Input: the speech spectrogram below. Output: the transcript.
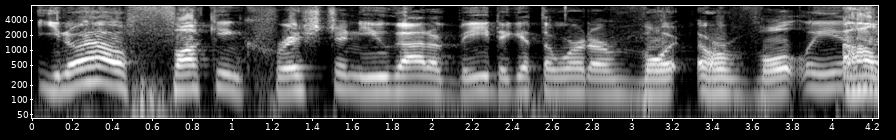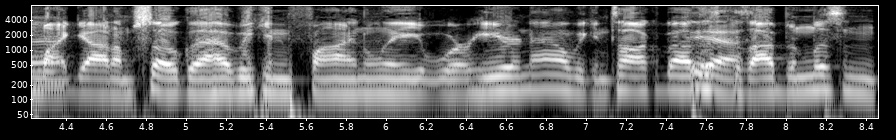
you know how fucking Christian you gotta be to get the word overtly. In Oh there? my god, I'm so glad we can finally we're here now. We can talk about this Yeah. because I've been listening.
